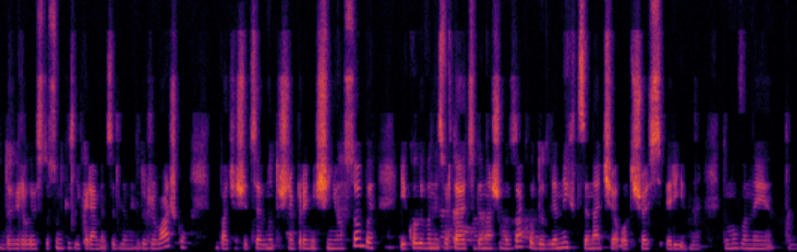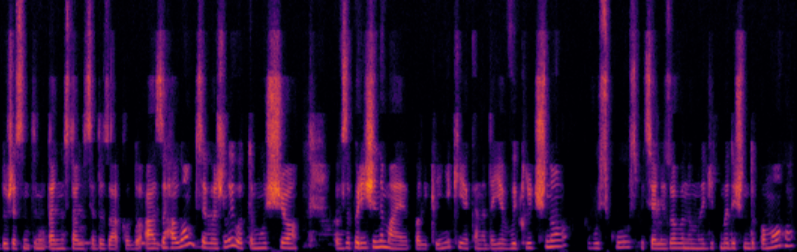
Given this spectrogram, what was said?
довірливі стосунки з лікарями це для них дуже важко. Бачу, що це внутрішньо переміщені особи, і коли вони звертаються до нашого закладу, для них це наче от щось рідне, тому вони так дуже сентиментально ставляться до закладу. А загалом це важливо, тому що в Запоріжжі немає поліклініки, яка надає виключно вузьку спеціалізовану меди- медичну допомогу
